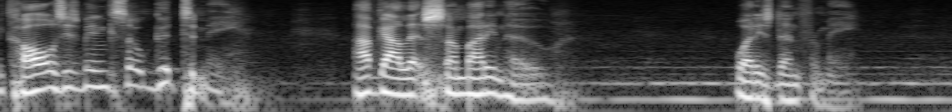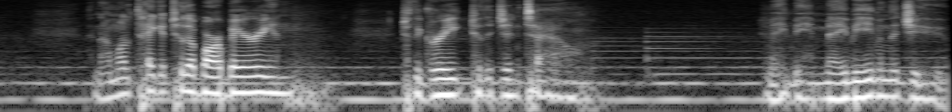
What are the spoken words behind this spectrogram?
Because he's been so good to me, I've got to let somebody know what he's done for me. And I'm going to take it to the barbarian, to the Greek, to the Gentile, maybe, maybe even the Jew.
